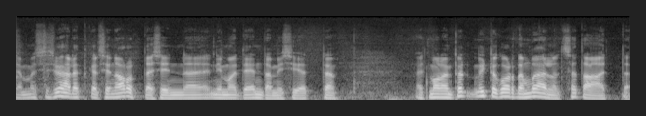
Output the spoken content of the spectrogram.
ja ma siis ühel hetkel siin arutasin äh, niimoodi endamisi, et et ma olen mitu korda mõelnud seda, et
